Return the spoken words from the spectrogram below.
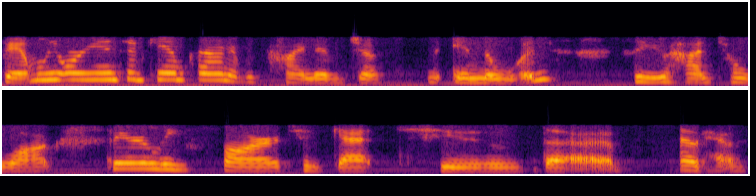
family-oriented campground. It was kind of just in the woods, so you had to walk fairly far to get to the outhouse.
